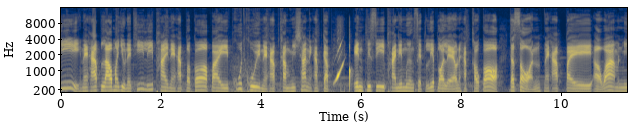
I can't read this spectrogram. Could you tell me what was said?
ที่นะครับเรามาอยู่ในที่ลี้ภัยนะครับแล้วก็ไปพูดคุยนะครับทำมิชชั่นนะครับกับ NPC ภายในเมืองเสร็จเรียบร้อยแล้วนะครับเขาก็จะสอนนะครับไปว่ามันมี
